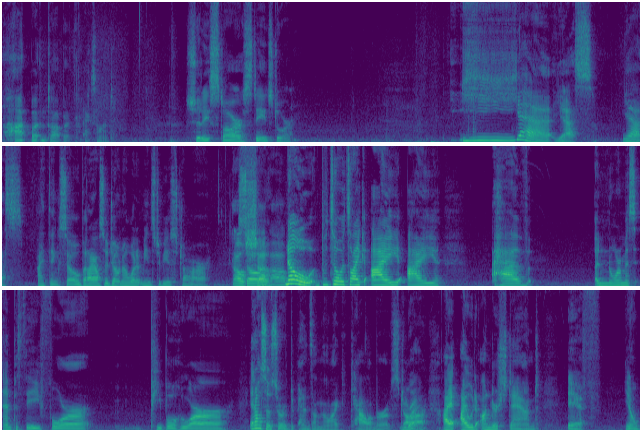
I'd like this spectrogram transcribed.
hot button topic. Excellent. Should a star stage door? Yeah. Yes. Yes. I think so, but I also don't know what it means to be a star. Oh, So- shut up. No, but so it's like I I have enormous empathy for people who are it also sort of depends on the like caliber of star. Right. I I would understand if, you know,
